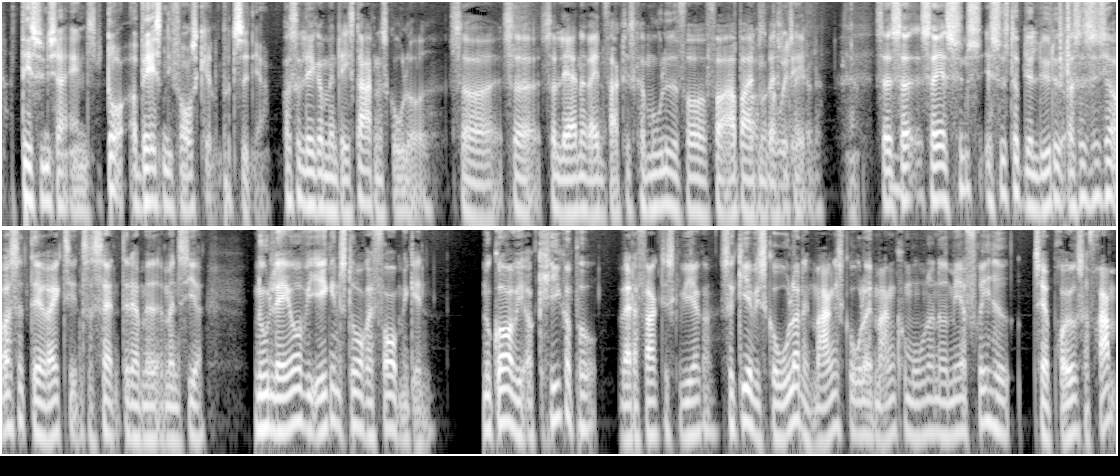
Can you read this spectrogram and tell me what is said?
Og det synes jeg er en stor og væsentlig forskel på tidligere. Og så lægger man det i starten af skoleåret, så, så, så lærerne rent faktisk har mulighed for, for at arbejde med resultaterne. Ja. Så, så, så jeg, synes, jeg synes, der bliver lyttet. Og så synes jeg også, at det er rigtig interessant, det der med, at man siger, nu laver vi ikke en stor reform igen. Nu går vi og kigger på, hvad der faktisk virker. Så giver vi skolerne, mange skoler i mange kommuner, noget mere frihed til at prøve sig frem,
